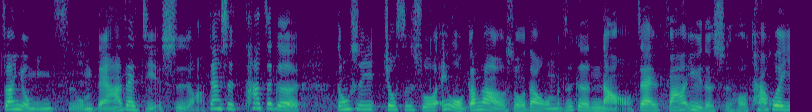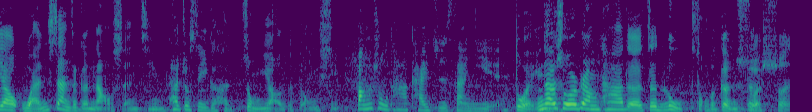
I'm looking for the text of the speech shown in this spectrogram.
专有名词，我们等一下再解释啊。但是它这个东西就是说，哎，我刚刚有说到，我们这个脑在发育的时候，它会要完善这个脑神经，它就是一个很重要的东西。帮助它开枝散叶对，应该说让它的这路走得更顺更。顺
